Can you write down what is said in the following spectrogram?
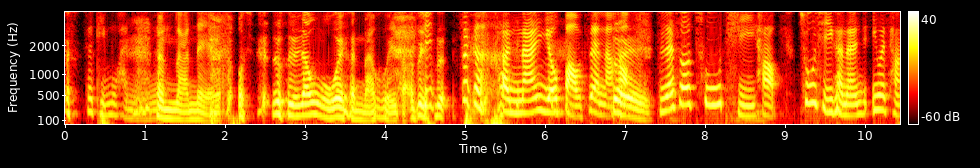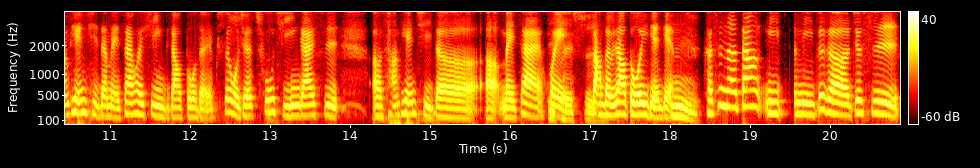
这题目很难欸、很难呢。我如果人家问我，我也很难回答这其个。这个很难有保证啊，哈对，只能说初期哈，初期可能因为长天期的美债会吸引比较多的人，所以我觉得初期应该是呃长天期的呃美债的会涨得比较多一点点。嗯，可是呢，当你你这个就是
